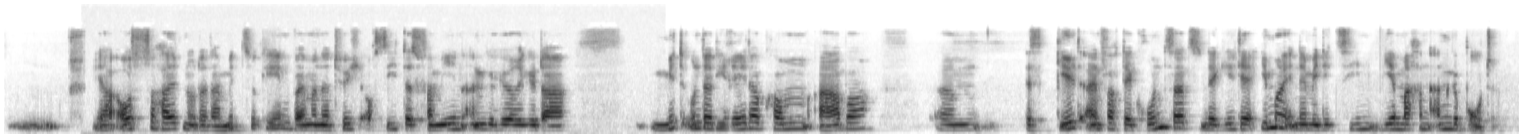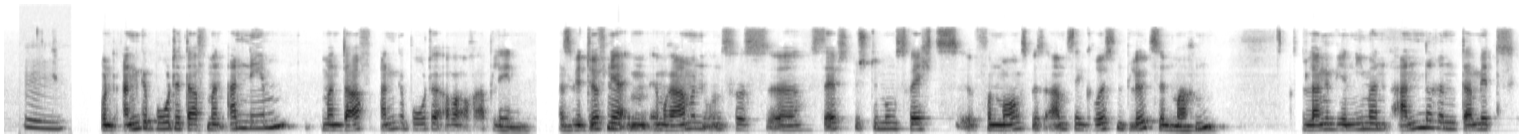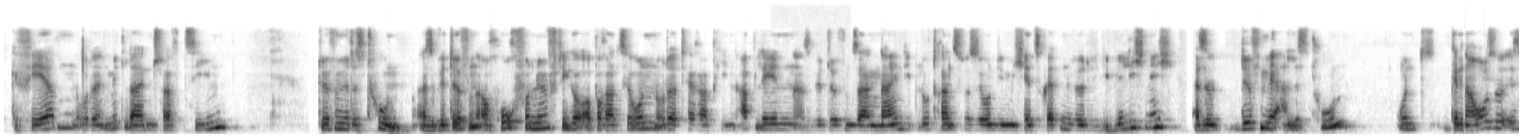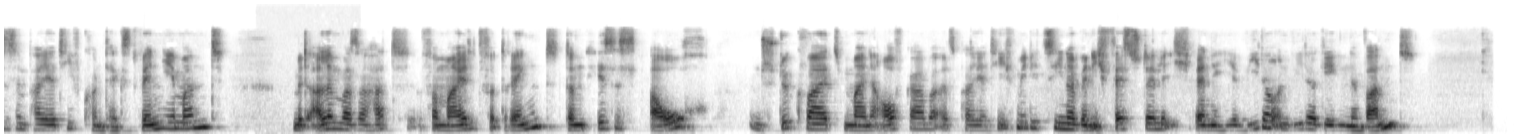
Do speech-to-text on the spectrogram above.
ja auszuhalten oder da mitzugehen, weil man natürlich auch sieht, dass Familienangehörige da mit unter die Räder kommen, aber ähm, es gilt einfach der Grundsatz, und der gilt ja immer in der Medizin, wir machen Angebote. Mhm. Und Angebote darf man annehmen, man darf Angebote aber auch ablehnen. Also wir dürfen ja im, im Rahmen unseres äh, Selbstbestimmungsrechts äh, von morgens bis abends den größten Blödsinn machen, solange wir niemanden anderen damit gefährden oder in Mitleidenschaft ziehen, dürfen wir das tun. Also wir dürfen auch hochvernünftige Operationen oder Therapien ablehnen. Also wir dürfen sagen, nein, die Bluttransfusion, die mich jetzt retten würde, die will ich nicht. Also dürfen wir alles tun. Und genauso ist es im Palliativkontext. Wenn jemand mit allem, was er hat, vermeidet, verdrängt, dann ist es auch ein Stück weit meine Aufgabe als Palliativmediziner, wenn ich feststelle, ich renne hier wieder und wieder gegen eine Wand,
